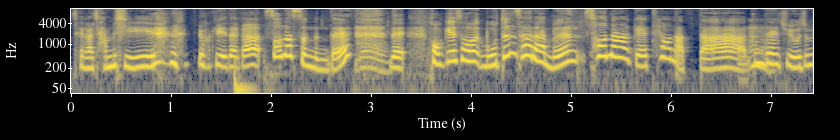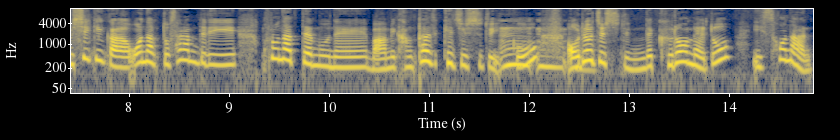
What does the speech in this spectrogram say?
제가 잠시 여기에다가 써놨었는데, 네. 네. 거기에서 모든 사람은 선하게 태어났다. 근데 음. 요즘 시기가 워낙 또 사람들이 코로나 때문에 마음이 강팍해질 수도 있고, 음, 음, 음. 어려질 수도 있는데, 그럼에도 이 선한,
